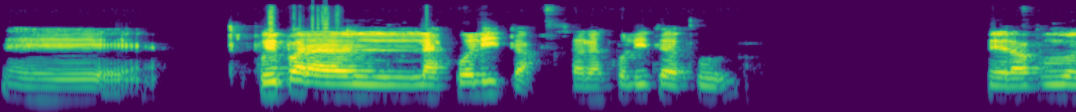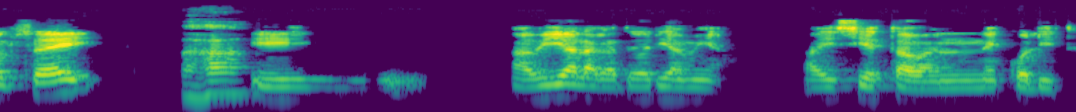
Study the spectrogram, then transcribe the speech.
Eh, fui para la escuelita, o sea, la escuelita de fútbol. Era fútbol 6 Ajá. y había la categoría mía. Ahí sí estaba en la escuelita.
